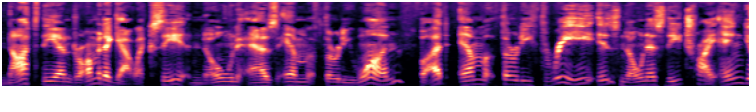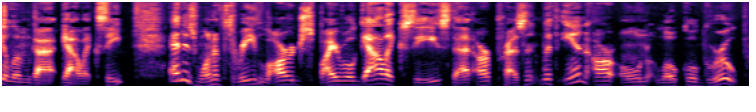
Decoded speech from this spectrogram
not the Andromeda galaxy known as M31, but M33 is known as the Triangulum ga galaxy and is one of three large spiral galaxies that are present within our own local group.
